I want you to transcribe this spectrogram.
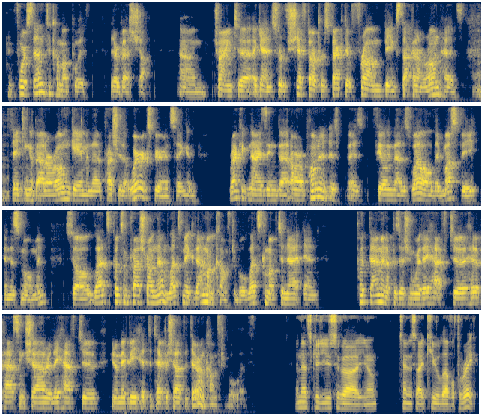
and force them to come up with their best shot. Um, trying to again sort of shift our perspective from being stuck in our own heads, thinking about our own game and that pressure that we're experiencing, and recognizing that our opponent is is feeling that as well. They must be in this moment. So let's put some pressure on them. Let's make them uncomfortable. Let's come up to net and put them in a position where they have to hit a passing shot or they have to, you know, maybe hit the type of shot that they're uncomfortable with. And that's good use of, uh, you know, tennis IQ level three.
